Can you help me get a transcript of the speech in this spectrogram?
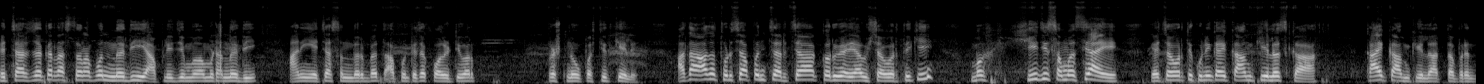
हे चर्चा करत असताना आपण नदी आपली जी मुळामुठा नदी आणि याच्या संदर्भात आपण त्याच्या क्वालिटीवर प्रश्न उपस्थित केले. आता आज थोडंसं आपण चर्चा करूया या विषयावरती की मग ही जी समस्या आहे याच्यावरती कुणी काही काम केलंच का? काय काम केलं आत्तापर्यंत?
